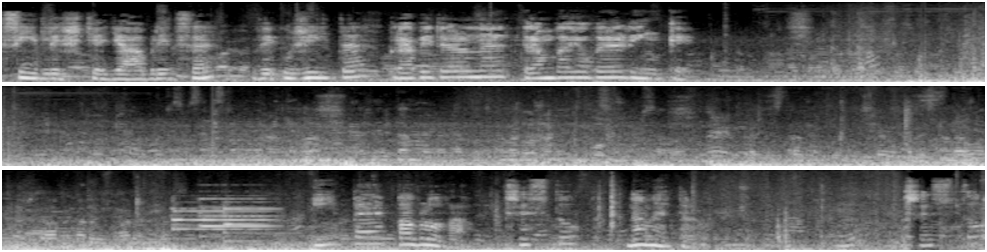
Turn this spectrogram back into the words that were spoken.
sídliště Ďáblice, využijte pravidelné tramvajové linky. Pavlova. Přestup na metro. Přestup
